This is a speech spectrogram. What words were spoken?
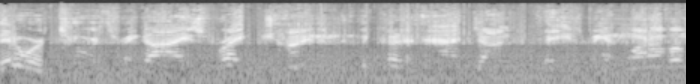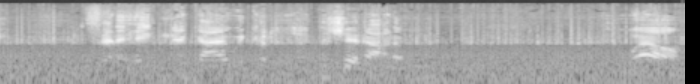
There were two or three guys right behind him that we could have had, John Hayes being one of them. Instead of hating that guy, we could have loved the shit out of him. Well,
